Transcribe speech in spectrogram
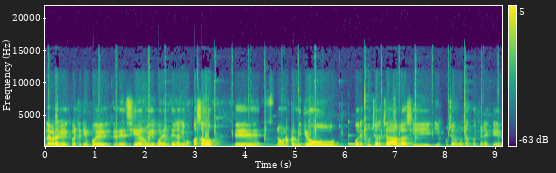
la verdad que este tiempo de, encierro y de cuarentena que hemos pasado, eh, nos permitió poder escuchar charlas y, escuchar muchas cuestiones que,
